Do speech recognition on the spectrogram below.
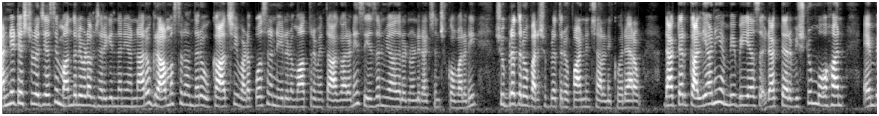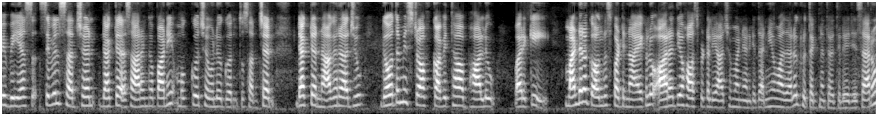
అన్ని టెస్టులు చేసి మందులు ఇవ్వడం జరిగిందని అన్నారు. గ్రామస్తులందరూ కాచి వడపోసిన నీళ్ళను మాత్రమే తాగాలని సీజన్ వ్యాధుల నుండి రక్షించుకోవాలని శుభ్రతను పరిశుభ్రతను పాటించాలని కోరారు. Doctor Kalyani MBBS doctor Vishnu Mohan MBBS civil surgeon doctor Sarangapani ముక్కు చెవులు గొంతు surgeon doctor Nagaraju Gautami staff Kavitha Bhalu వారికి మండల కాంగ్రెస్ పార్టీ నాయకులు ఆరాధ్య హాస్పిటల్ యాజమాన్యానికి ధన్యవాదాలు కృతజ్ఞతలు తెలియజేశారు.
